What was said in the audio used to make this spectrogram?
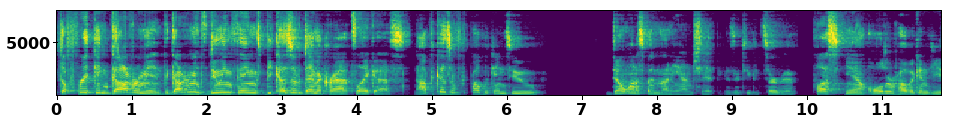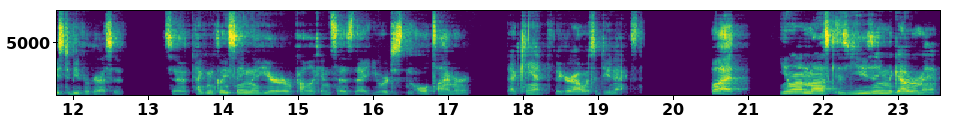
the freaking government. The government's doing things because of Democrats like us, not because of Republicans who don't want to spend money on shit because they're too conservative. Plus, you know, old Republicans used to be progressive. So technically saying that you're a Republican says that you're just an old timer that can't figure out what to do next. But Elon Musk is using the government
